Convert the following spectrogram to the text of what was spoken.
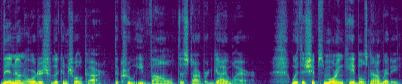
Then, on orders from the control car, the crew evolved the starboard guy wire. With the ship's mooring cables now ready,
